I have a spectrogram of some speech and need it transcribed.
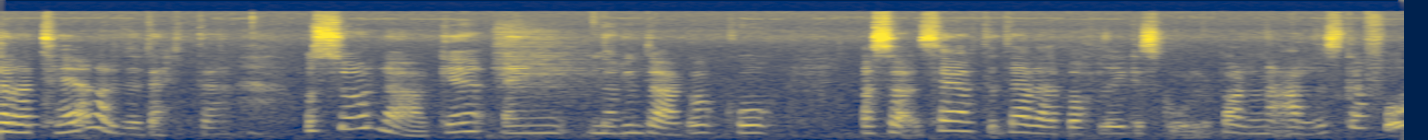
Relaterer det til dette. Og så lage en, noen dager hvor altså, Si at det der borte ligger skoleballene alle skal få.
